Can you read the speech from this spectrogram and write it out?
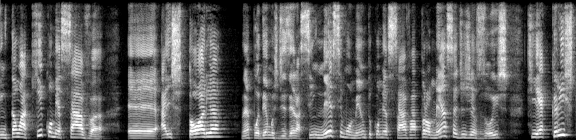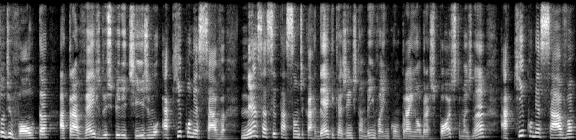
Então aqui começava é, a história, né, podemos dizer assim, nesse momento começava a promessa de Jesus, que é Cristo de volta através do Espiritismo. Aqui começava nessa citação de Kardec, que a gente também vai encontrar em obras póstumas, né? Aqui começava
